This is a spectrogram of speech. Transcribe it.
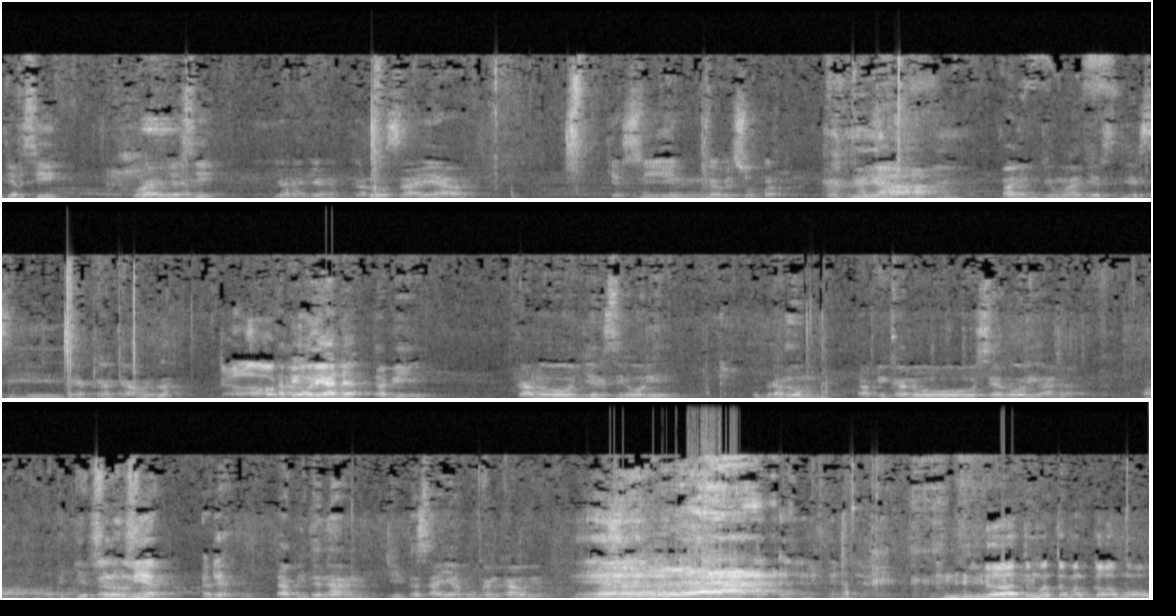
jersey Wah, jersey Jangan-jangan. Kalau saya Jersey Mungkin- KW Super. ya paling cuma jersey jersey yang KKW lah. Kalau tapi ori ada Tapi kalau jersey ori Beberapa. belum. Tapi kalau sel ori ada. oh. Tapi jersey Kalau niat ada. Tapi tenang, cinta saya bukan KW. Sudah teman-teman kalau mau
